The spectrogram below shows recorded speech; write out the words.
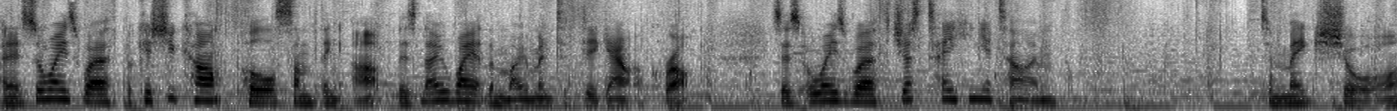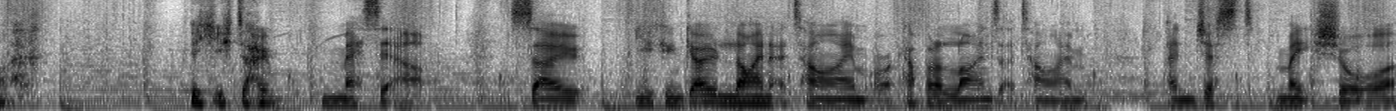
And it's always worth, because you can't pull something up, there's no way at the moment to dig out a crop. So it's always worth just taking your time to make sure that you don't mess it up. So you can go line at a time or a couple of lines at a time and just make sure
